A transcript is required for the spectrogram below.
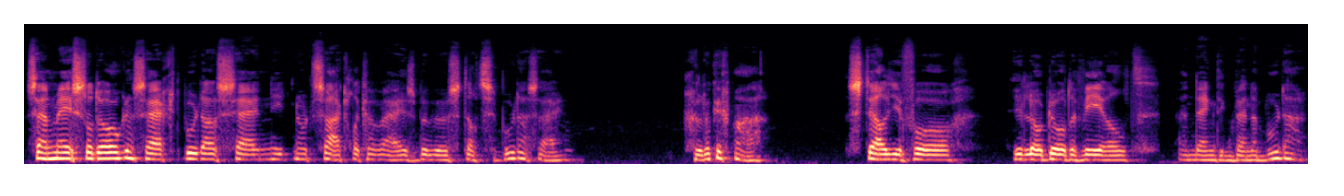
Zijn meester Dogen zegt, Boeddha's zijn niet noodzakelijkerwijs bewust dat ze Boeddha zijn. Gelukkig maar. Stel je voor, je loopt door de wereld en denkt ik ben een Boeddha.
